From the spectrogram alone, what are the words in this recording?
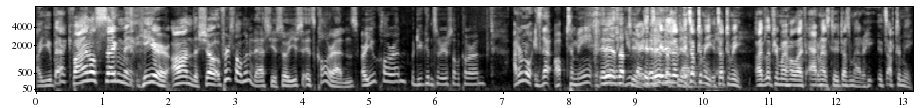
Are you back? Final segment here on the show. First of all, I wanted to ask you. So you, s- it's Coloradans. Are you a Coloradan? Would you consider yourself a Coloradan? I don't know. Is that up to me? It, is feels up to you. guys It's, It it is is up up, to it's up to me. It's up to me. I've lived here my whole life. Adam has to. It doesn't matter. He, it's up to me.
